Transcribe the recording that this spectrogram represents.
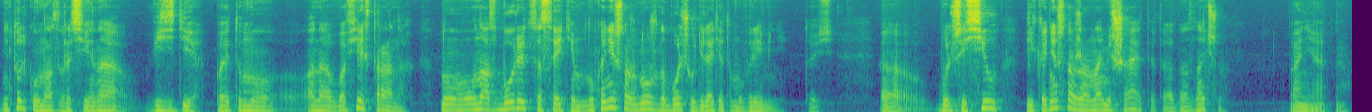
не только у нас в России, она везде, поэтому она во всех странах. Но у нас борется с этим. Ну, конечно же, нужно больше уделять этому времени. То есть э, больше сил. И, конечно же, она мешает, это однозначно. Понятно.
